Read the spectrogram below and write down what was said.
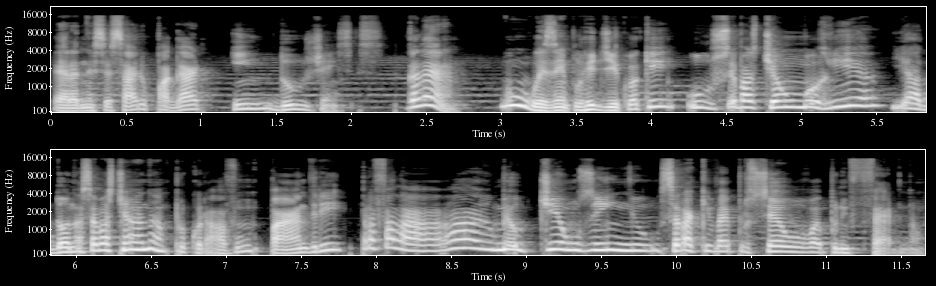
era necessário pagar indulgências. Galera, no exemplo ridículo aqui, o Sebastião morria e a dona Sebastiana procurava um padre para falar: Ah, o meu tiãozinho, será que vai pro céu ou vai pro inferno?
